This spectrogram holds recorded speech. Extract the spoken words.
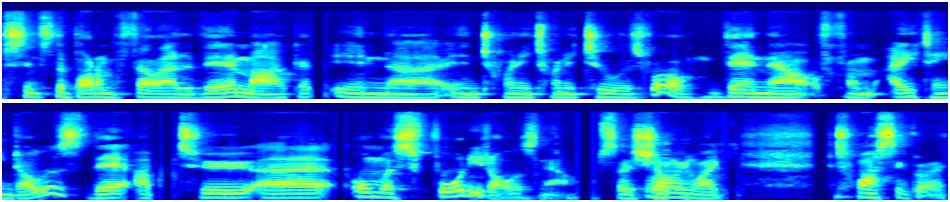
since the bottom fell out of their market in uh, in 2022 as well. They're now from eighteen dollars, they're up to uh, almost forty dollars now. So showing like twice the growth.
